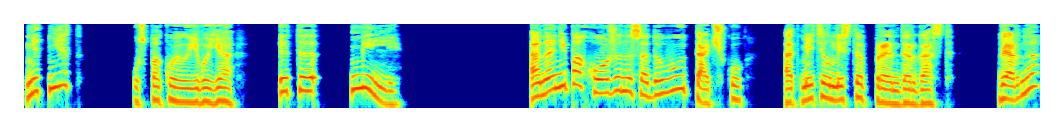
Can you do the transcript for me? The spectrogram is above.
«Нет-нет», — успокоил его я, — «это Милли». «Она не похожа на садовую тачку», — отметил мистер Прендергаст. «Верно?»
